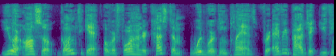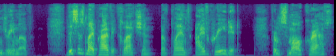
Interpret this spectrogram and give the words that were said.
You are also going to get over 400 custom woodworking plans for every project you can dream of. This is my private collection of plans I've created. From small crafts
